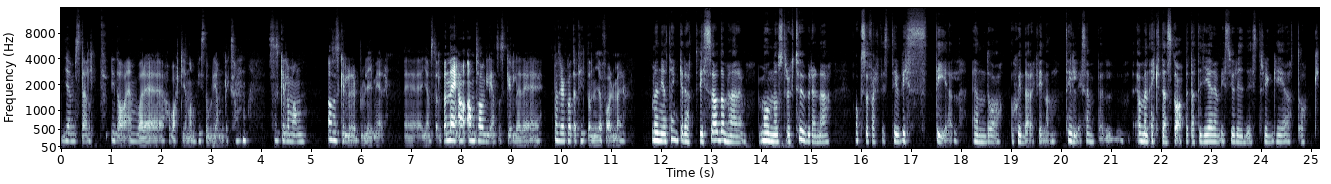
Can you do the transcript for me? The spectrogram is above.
jämställt idag än vad det har varit genom historien liksom, så skulle man, alltså skulle det bli mer eh, jämställt. Men nej, antagligen så skulle det patriarkatet hitta nya former. Men jag tänker att vissa av de här monostrukturerna också faktiskt till viss del ändå skyddar kvinnan. Till exempel ja, men äktenskapet, att det ger en viss juridisk trygghet och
